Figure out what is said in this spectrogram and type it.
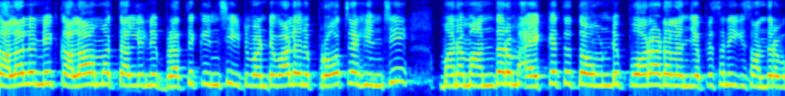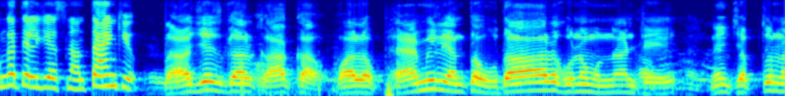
కళలని కళామ తల్లిని బ్రతికించి ఇటువంటి వాళ్ళని ప్రోత్సహించి మనం అందరం ఐక్యతతో ఉండి పోరాడాలని చెప్పేసి ఈ సందర్భంగా తెలియజేస్తున్నాను. థ్యాంక్ యూ రాజేష్ గారు కాక వాళ్ళ ఫ్యామిలీ ఎంత ఉదార గుణం ఉందంటే నేను చెప్తున్న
